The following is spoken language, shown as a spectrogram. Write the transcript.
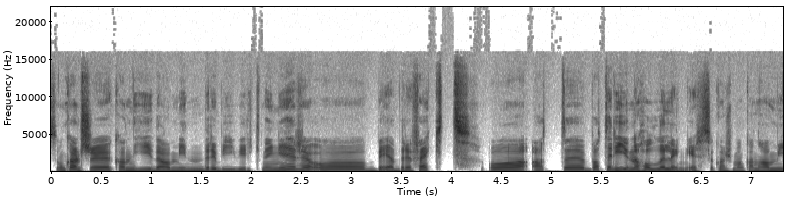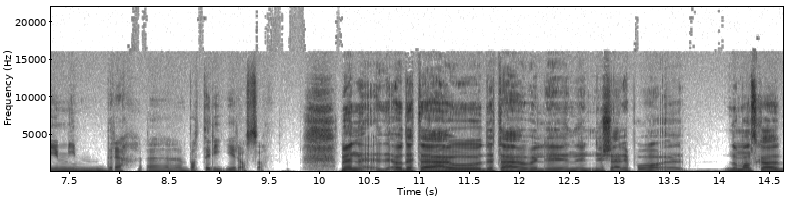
Som kanskje kan gi da mindre bivirkninger og bedre effekt, og at eh, batteriene holder lenger. Så kanskje man kan ha mye mindre eh, batterier også. Men, og dette er, jo, dette er jo veldig nysgjerrig på når man skal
